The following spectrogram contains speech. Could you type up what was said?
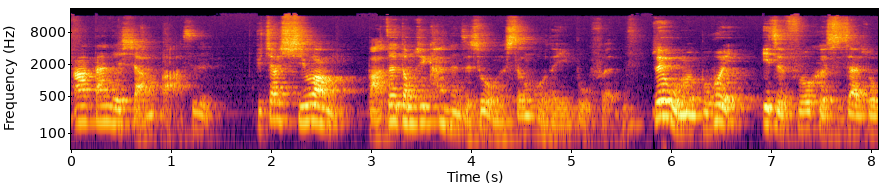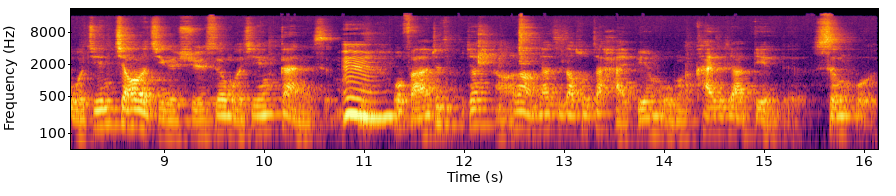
阿丹的想法是比较希望。把这东西看成只是我们生活的一部分，所以我们不会一直 focus 在说，我今天教了几个学生，我今天干了什么。嗯，我反而就是比较想要让人家知道说，在海边我们开这家店的生活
